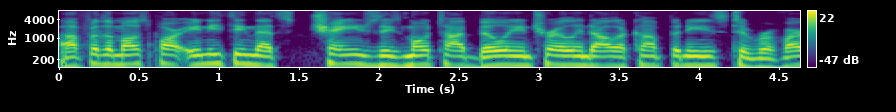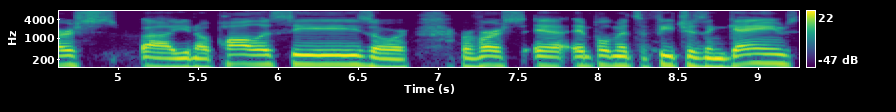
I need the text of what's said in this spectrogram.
Uh, for the most part, anything that's changed these multi-billion, trillion-dollar companies to reverse, uh, you know, policies or reverse uh, implements of features in games,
